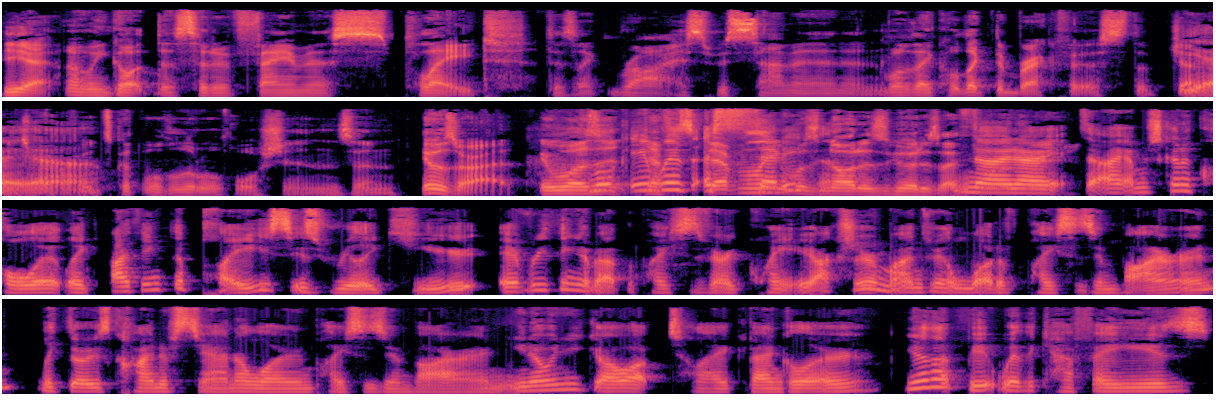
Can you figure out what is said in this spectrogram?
Yeah, and we got the sort of famous plate. There's like rice with salmon and what are they called? Like the breakfast, the Japanese yeah. breakfast. It's got all the little portions, and it was alright. It wasn't. Look, it def- was definitely was not as good as I No, thought. no, it'd. I- I'm just going to call it like I think the place is really cute. Everything about the place is very quaint. It actually reminds me a lot of places in Byron, like those kind of standalone places in Byron. You know, when you go up to like Bangalow, you know that bit where the cafe is,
